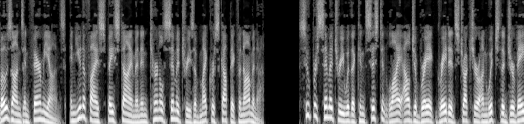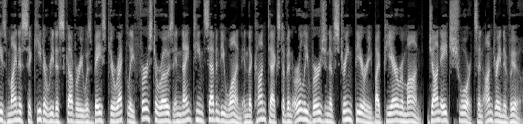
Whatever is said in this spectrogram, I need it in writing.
bosons and fermions, and unifies spacetime and internal symmetries of microscopic phenomena. Supersymmetry with a consistent Lie algebraic graded structure on which the Gervais-Sakita rediscovery was based directly first arose in 1971 in the context of an early version of string theory by Pierre Ramond, John H. Schwarz and André Neveu.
